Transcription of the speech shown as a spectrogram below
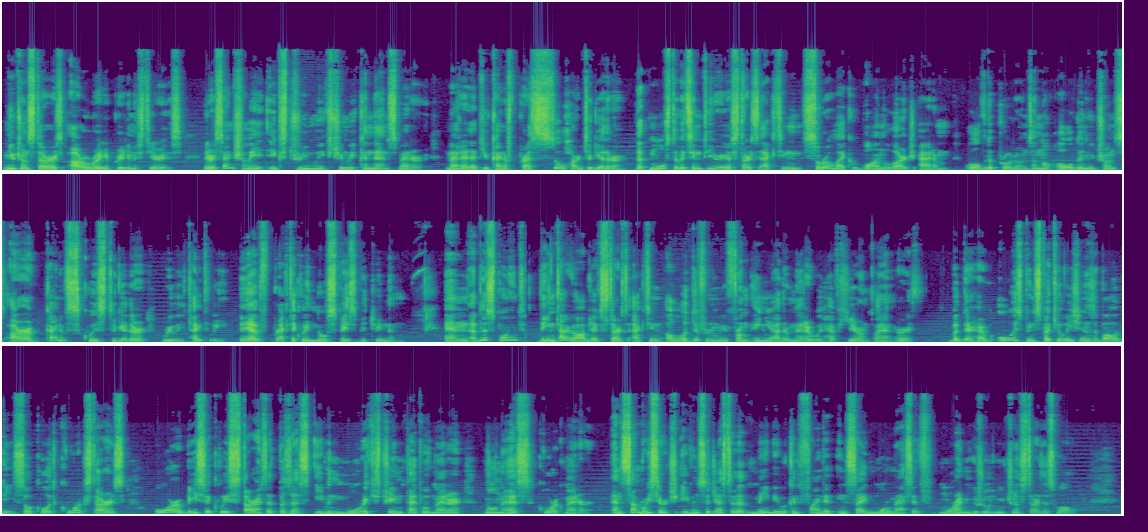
Neutron stars are already pretty mysterious. They're essentially extremely extremely condensed matter, matter that you kind of press so hard together that most of its interior starts acting sort of like one large atom. All of the protons and all of the neutrons are kind of squeezed together really tightly. They have practically no space between them. And at this point, the entire object starts acting a lot differently from any other matter we have here on planet Earth. But there have always been speculations about these so-called quark stars or basically stars that possess even more extreme type of matter known as quark matter. And some research even suggested that maybe we can find it inside more massive, more unusual neutron stars as well.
